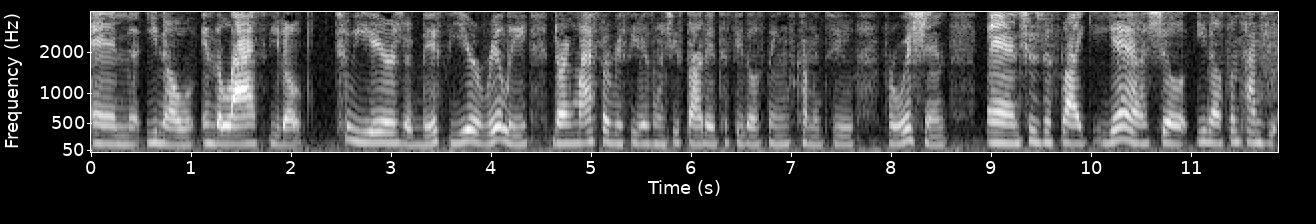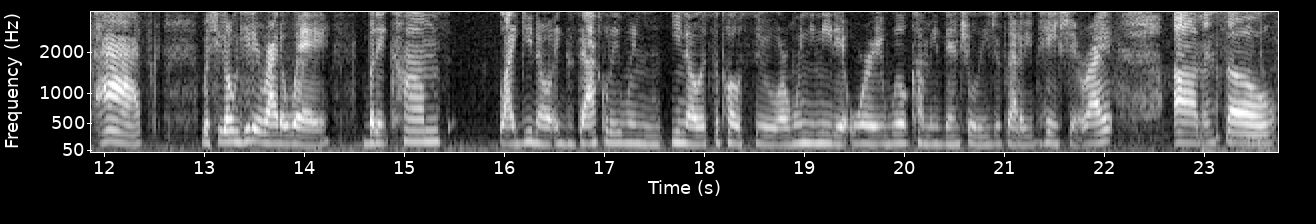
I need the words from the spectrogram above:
And, you know, in the last, you know, two years or this year really during my service years when she started to see those things come into fruition. And she was just like yeah she'll you know sometimes you ask but you don't get it right away. But it comes like you know exactly when you know it's supposed to or when you need it or it will come eventually. You just got to be patient right? Um and so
